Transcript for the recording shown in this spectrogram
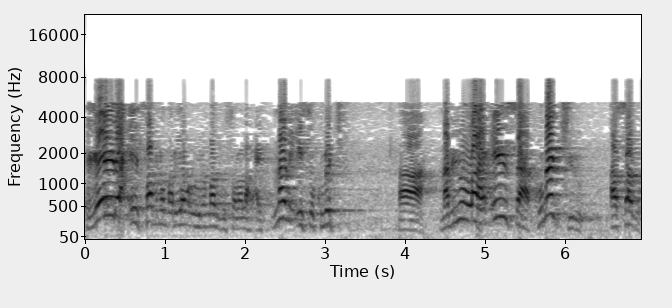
Ayra ciisa bna maryam uu yihi nabigu sal lahu ala nabi ciise kuma jiro. Nabiyullaahi ciisa kuma jiro asagu.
